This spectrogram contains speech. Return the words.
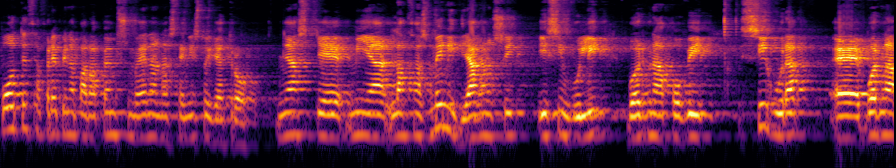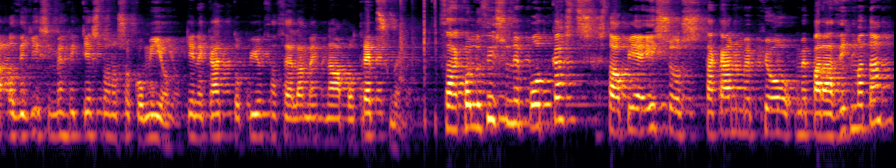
πότε θα πρέπει να παραπέμψουμε έναν ασθενή στο γιατρό. Μιας και μια λανθασμένη διάγνωση ή συμβουλή μπορεί να αποβεί σίγουρα, μπορεί να οδηγήσει μέχρι και στο νοσοκομείο και είναι κάτι το οποίο θα θέλαμε να αποτρέψουμε. Θα ακολουθήσουν podcasts στα οποία ίσως τα κάνουμε πιο με παραδείγματα.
